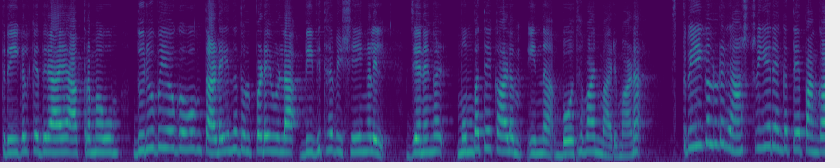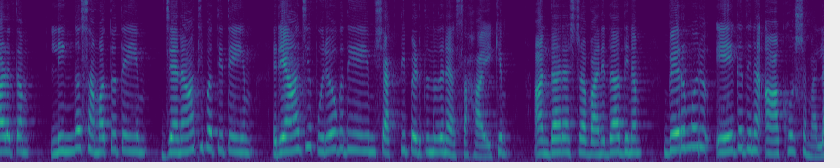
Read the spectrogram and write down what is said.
സ്ത്രീകൾക്കെതിരായ അക്രമവും ദുരുപയോഗവും തടയുന്നതുൾപ്പെടെയുള്ള വിവിധ വിഷയങ്ങളിൽ ജനങ്ങൾ മുമ്പത്തെക്കാളും ഇന്ന് ബോധവാന്മാരുമാണ്. സ്ത്രീകളുടെ രാഷ്ട്രീയ രംഗത്തെ പങ്കാളിത്തം ലിംഗസമത്വത്തെയും ജനാധിപത്യത്തെയും രാജ്യ പുരോഗതിയെയും ശക്തിപ്പെടുത്തുന്നതിന് സഹായിക്കും. അന്താരാഷ്ട്ര വനിതാ ദിനം വെറുമൊരു ഏകദിന ആഘോഷമല്ല.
